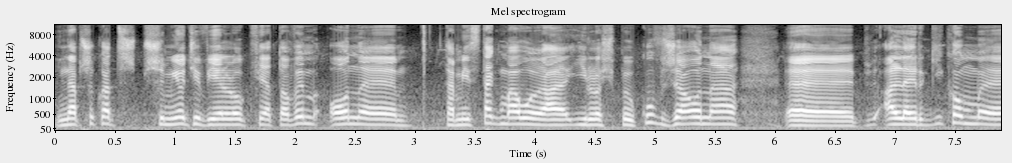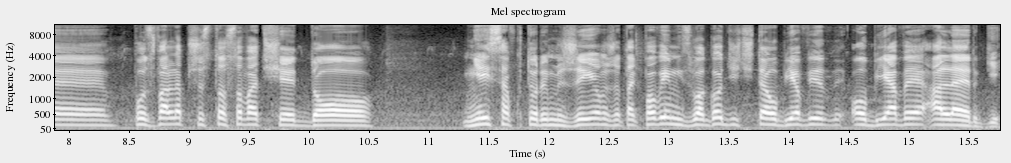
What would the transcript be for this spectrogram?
i na przykład przy miodzie wielokwiatowym on tam jest tak mała ilość pyłków, że ona e, alergikom e, pozwala przystosować się do miejsca, w którym żyją, że tak powiem, i złagodzić te objawy, objawy alergii.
